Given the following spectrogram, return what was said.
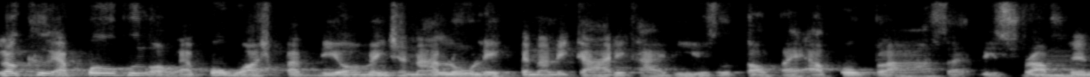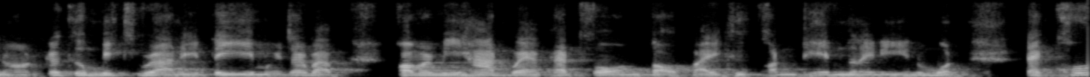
แล้วคือ Apple เพิ่งออก Apple Watch แป๊บเดียวแม่งชนะ Rolex เป็นนาฬิกาที่ขายดีที่สุดต่อไป Apple Glass อะ disrupt แน่นอนก็คือ mixed reality มันก็จะแบบพอมันมีฮาร์ดแวร์แพลตฟอร์มต่อไปคือคอนเทนต์อะไรนี้ทั้งหมด แต่ข้อ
